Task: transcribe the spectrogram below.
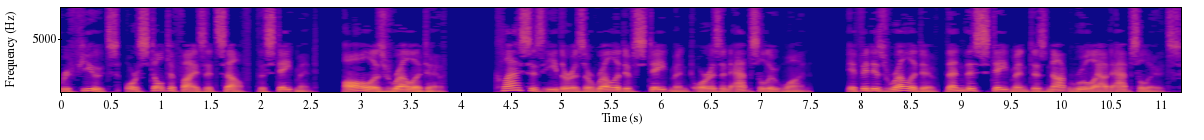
refutes, or stultifies itself. The statement, all is relative, classes either as a relative statement or as an absolute one. If it is relative, then this statement does not rule out absolutes.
